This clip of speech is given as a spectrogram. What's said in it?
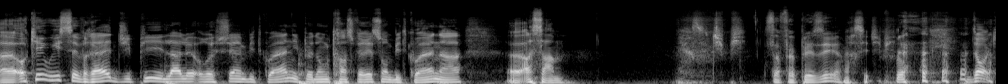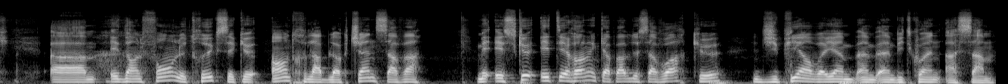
Euh, ok, oui, c'est vrai. JP, il a le- reçu un bitcoin. Il peut donc transférer son bitcoin à, euh, à Sam. Merci, JP. Ça fait plaisir. Merci, JP. donc, euh, et dans le fond, le truc, c'est que entre la blockchain, ça va. Mais est-ce que Ethereum est capable de savoir que JP a envoyé un, un- un bitcoin à Sam?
